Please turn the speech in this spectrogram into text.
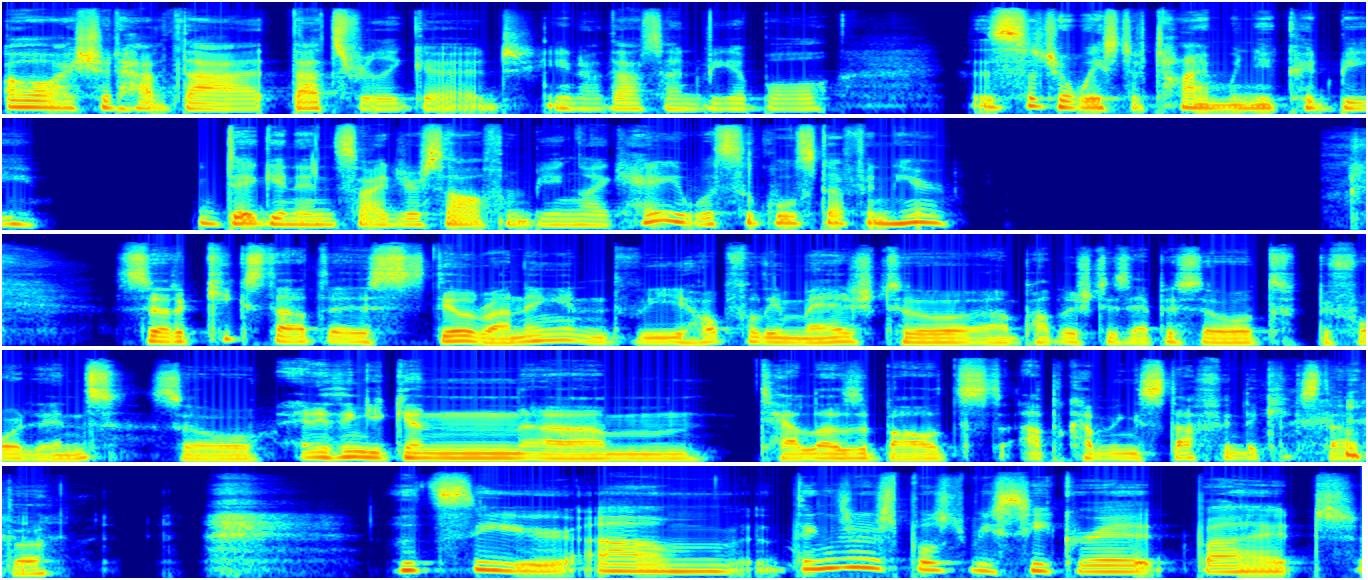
oh i should have that. That's really good. You know that's enviable. It's such a waste of time when you could be digging inside yourself and being like hey what's the cool stuff in here so the Kickstarter is still running, and we hopefully manage to uh, publish this episode before it ends. So anything you can um, tell us about upcoming stuff in the Kickstarter? Let's see. Um, things are supposed to be secret, but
